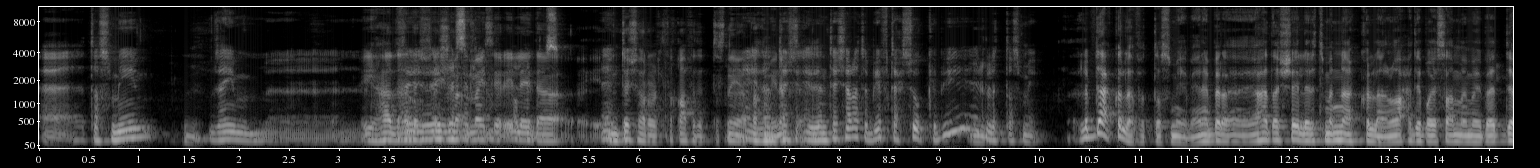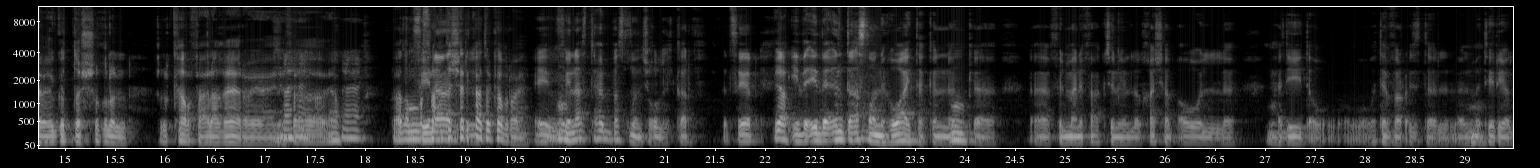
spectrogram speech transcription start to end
آه، تصميم زي آه، اي هذا زي- هذا الشيء ما- يصير إلا إذا انتشر ثقافة التصنيع إيه، الرقمي انتشر نفسه إذا انتشرت بيفتح سوق كبير للتصميم. الإبداع كله في التصميم يعني بل... هذا الشيء اللي نتمناه كلنا الواحد يبغى يصمم ويبدع ويقط الشغل ال- الكرف على غيره يعني ف... صحيح. صحيح. هذا من في مصلحة الشركات الكبرى يعني. اي وفي ناس تحب أصلا شغل الكرف تصير. اذا إذا أنت أصلا هوايتك إنك آه، آه، في ال manufacturing للخشب أو الحديد أو whatever is ال material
